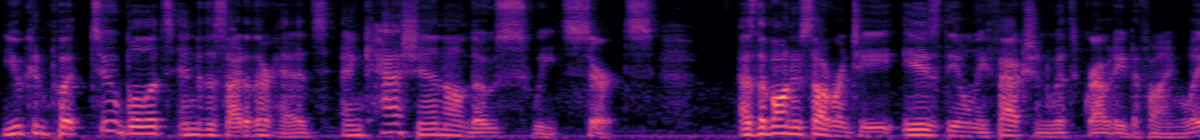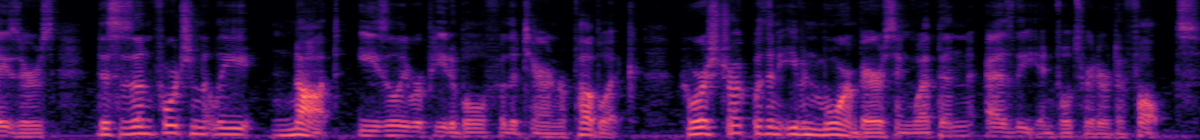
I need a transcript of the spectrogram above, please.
you can put two bullets into the side of their heads and cash in on those sweet certs. As the Vanu Sovereignty is the only faction with gravity defying lasers, this is unfortunately not easily repeatable for the Terran Republic, who are struck with an even more embarrassing weapon as the Infiltrator defaults.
